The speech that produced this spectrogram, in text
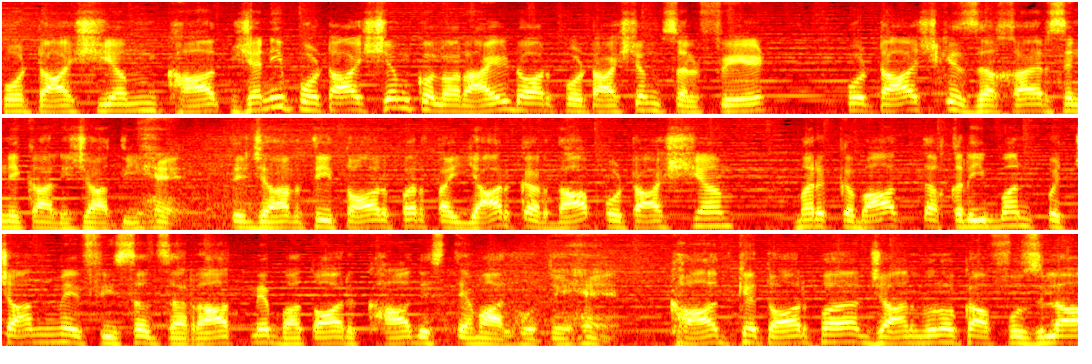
पोटाशियम खाद, यानी पोटाशियम क्लोराइड और पोटाशियम सल्फेट, पोटाश के जखायर से निकाली जाती हैं। तजारती तौर पर तैयार करदा पोटाशियम मरकबात तकरीबन पचानवे फ़ीसद ज़रात में बतौर खाद इस्तेमाल होते हैं। खाद के तौर पर जानवरों का फजला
